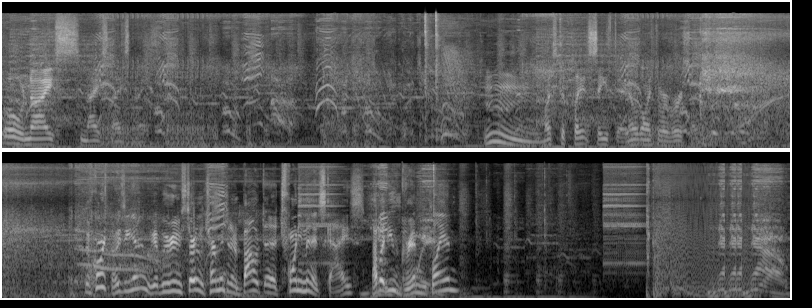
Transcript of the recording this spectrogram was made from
Oh, nice, nice, nice, nice. Mmm, likes to play it safe there. I don't like to reverse it. Of course, Noisy, yeah. We're going to start the tournament in about uh, 20 minutes, guys. How about you, Grim? You playing? Now,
